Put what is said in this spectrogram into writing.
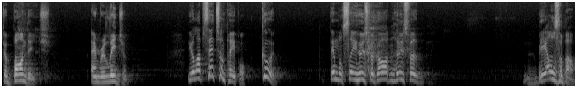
to bondage and religion. You'll upset some people. Good. Then we'll see who's for God and who's for Beelzebub.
